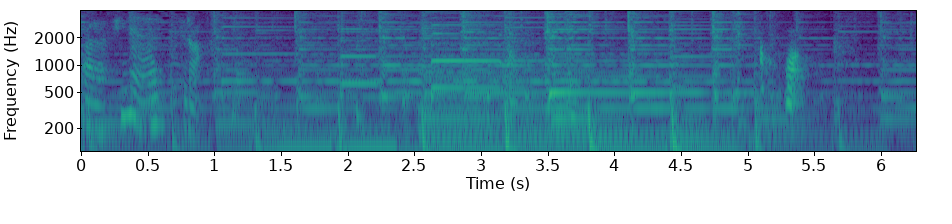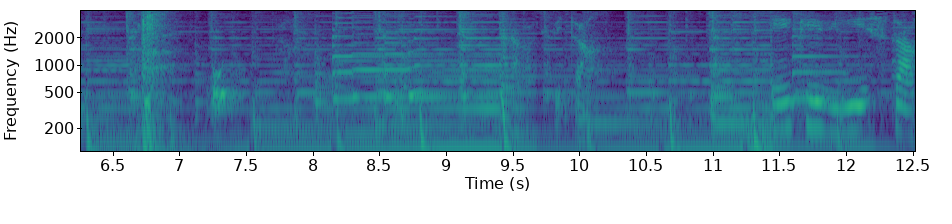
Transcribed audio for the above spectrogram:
Alla finestra che vista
